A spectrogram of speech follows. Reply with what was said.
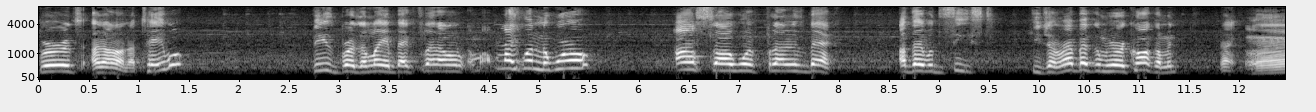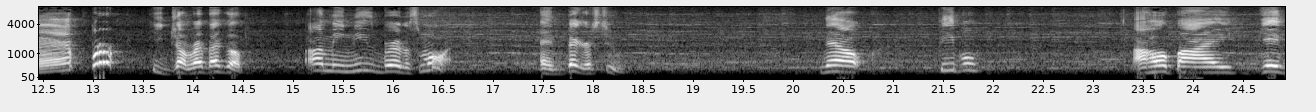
birds are not on a table. These birds are laying back flat on. I'm like, what in the world? I saw one flat on his back. I thought it was deceased. He jumped right back and heard a car coming. Like, uh-huh. He jumped right back up. I mean, these birds are smart. And beggars too. Now, people, I hope I gave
